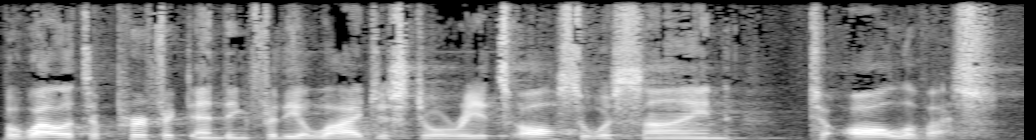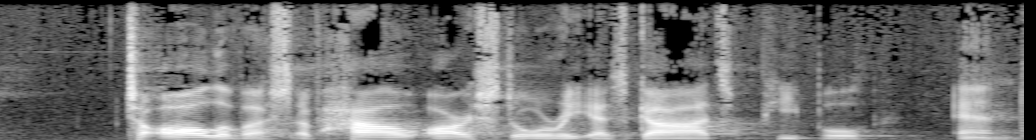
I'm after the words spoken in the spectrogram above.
But while it's a perfect ending for the Elijah story, it's also a sign to all of us, to all of us, of how our story as God's people end.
